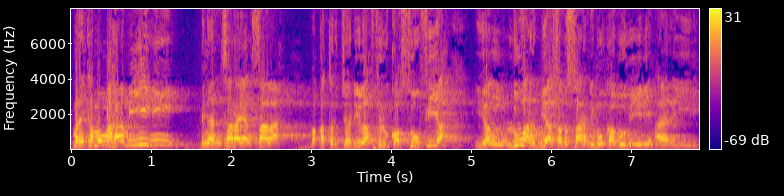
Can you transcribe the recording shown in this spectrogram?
Mereka memahami ini dengan cara yang salah, maka terjadilah firqah sufiyah yang luar biasa besar di muka bumi ini hari ini.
